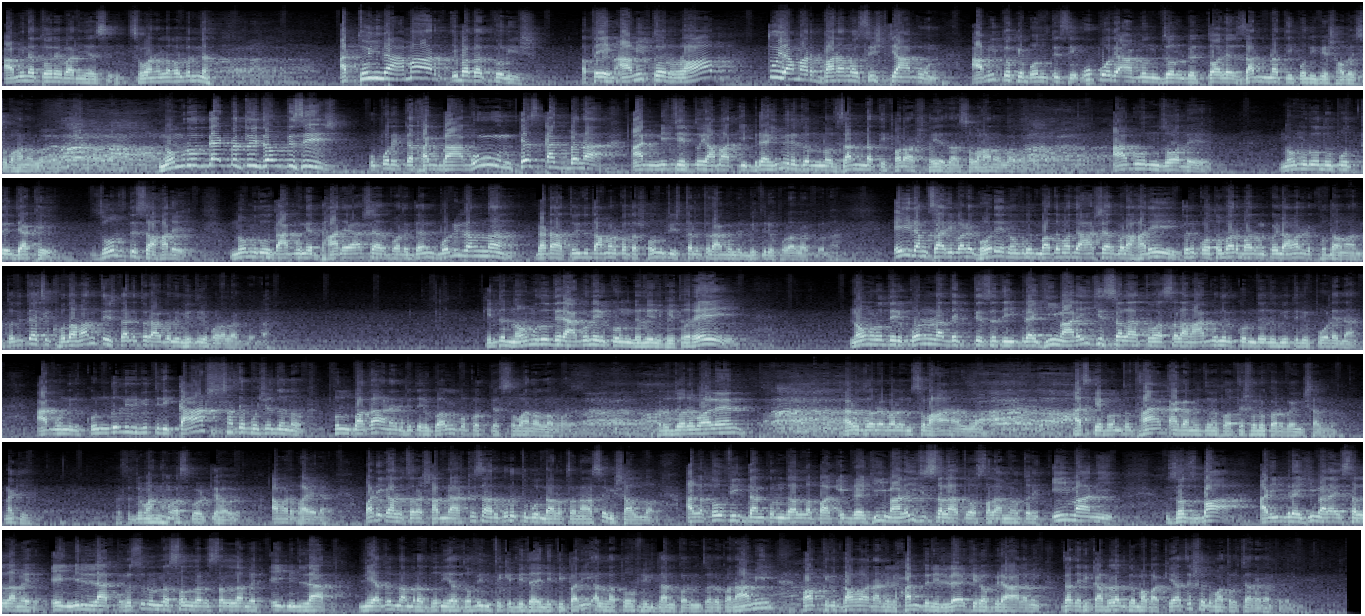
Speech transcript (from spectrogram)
আমি না তোরে বানিয়েছি। সুবহানাল্লাহ বলবেন না? আর তুই না আমার ইবাদত করিস। অতএব আমি তোর রব, তুই আমার বানানো সৃষ্টি আগুন। আমি তোকে বলতেছি, উপরে আগুন জ্বলবে, তলে জান্নাতি পরিবেশ হবে সোবাহান নমরুদ দেখবে তুই জ্বলতেছিস। উপরেরটা থাকবে আগুন, তেজ থাকবে না। আর নিচে তুই আমার ইব্রাহিমের জন্য জান্নাতি ফরাস হয়ে যা সোবাহান আগুন জ্বলে। নমরুদ উপত্যে দেখে, জ্বলতেছে হারে নমরুদ আগুনের ধারে আসার পরে দেন, বলিলাম না, বেটা, তুই যদি আমার কথা শুনতিস, তাহলে তোর আগুনের ভিতরে পড়া লাগবে না। এইরাম চারিবারে ঘরে নমরুদ মাঝে মাঝে আসার পরে হারে তোর কতবার বারণ করলে আমার খোদা মান। যদি তুই আজকে খোদা মানতিস, তাহলে তোর আগুনের ভিতরে পড়া লাগবে না। কিন্তু নমরুদের আগুনের কুণ্ডলির ভিতরে, নমরুদের কন্যা দেখতেছে যে ইব্রাহিম আলাইহি সালাতাম আগুনের কুণ্ডলির ভিতরে পড়ে না। আগুনের কুণ্ডলির ভিতরে কার সাথে বসে যেন ফুল বাগানের ভিতরে গল্প করতে সোহান আল্লাহ বলেন। আরও জোরে বলেন। আরও জোরে বলেন সোহান আল্লাহ আজকে পর্যন্ত থাক, আগামী তুমি পথে শুরু করবে ইনশাল্লাহ নাকি? জমান নামাজ পড়তে হবে। আমার ভাইরা, অনেক আলোচনা সামনে আসতেছে, আর গুরুত্বপূর্ণ আলোচনা আছে ইনশাল্লাহ আল্লাহ তৌফিক দান করুন আল্লাহ পাক ইব্রাহিম আলাইহি সালাতামের মতন ইমানি জজবা আর ইব্রাহিম আলাইসাল্লামের এই মিল্লাত রসুল্লাহ সাল্লা সাল্লামের এই মিল্লাত নিয়াজুল আমরা দুনিয়া জমিন থেকে বিদায় নিতে পারি। আল্লাহ তৌফিক দান করুন জরুকান আমিন। অকরি দাওয়ান আলহামদুলিল্লাহ কিরবিল আলমিন। যাদের কাবলাল জমা বাকি আছে, শুধুমাত্র চারাগাত করুন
